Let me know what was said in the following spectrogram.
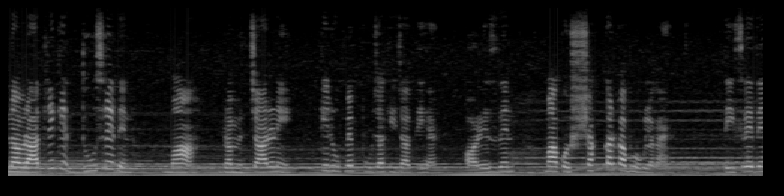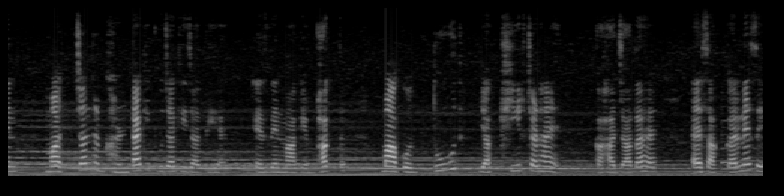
नवरात्रि के दूसरे दिन माँ ब्रह्मचारिणी के रूप में पूजा की जाती है और इस दिन माँ को शक्कर का भोग लगाएँ। तीसरे दिन माँ चंद्र घंटा की पूजा की जाती है। इस दिन माँ के भक्त माँ को दूध या खीर चढ़ाएँ। कहा जाता है, ऐसा करने से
